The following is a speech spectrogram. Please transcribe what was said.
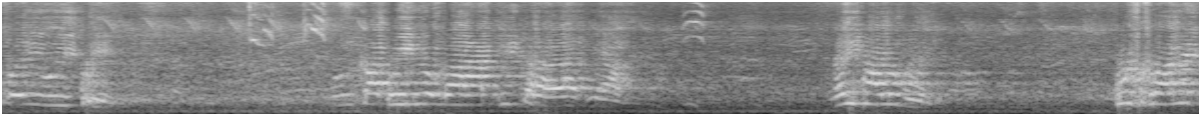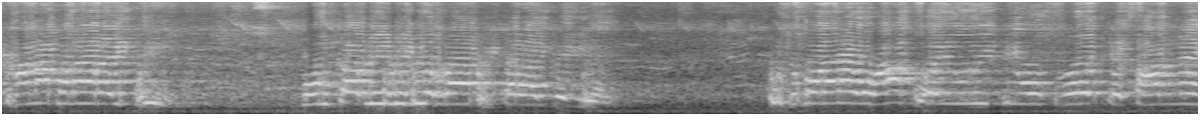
सोई हुई थी। उनका वीडियो गारंटी कराया गया नहीं मालूम है। कुछ बहनें खाना बना रही थी, उनका भी वीडियो गारंटी कराई गई है। कुछ बहनें वहाँ सोई हुई थी उस रोड के सामने,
